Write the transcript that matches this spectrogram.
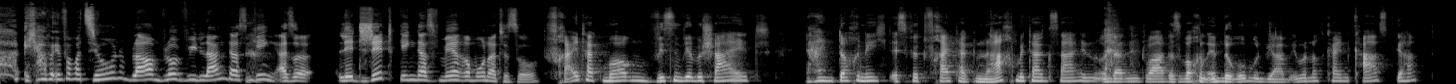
ich habe Informationen, bla und bla, wie lang das ging. Also legit ging das mehrere Monate so. Freitagmorgen wissen wir Bescheid. Nein, doch nicht. Es wird Freitagnachmittag sein und dann war das Wochenende rum und wir haben immer noch keinen Cast gehabt.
